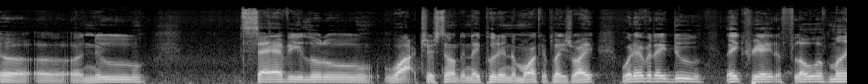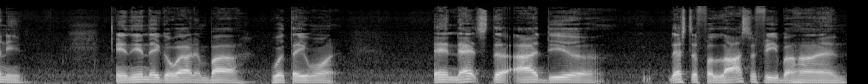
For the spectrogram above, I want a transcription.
a, a, a new savvy little watch or something they put in the marketplace, right? Whatever they do, they create a flow of money and then they go out and buy what they want. And that's the idea, that's the philosophy behind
